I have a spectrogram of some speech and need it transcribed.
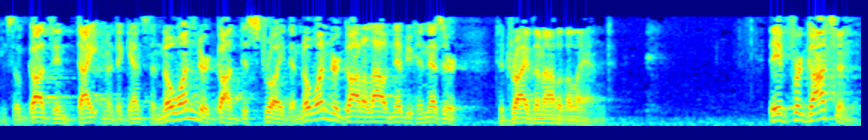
And so God's indictment against them. No wonder God destroyed them. No wonder God allowed Nebuchadnezzar to drive them out of the land. They've forgotten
